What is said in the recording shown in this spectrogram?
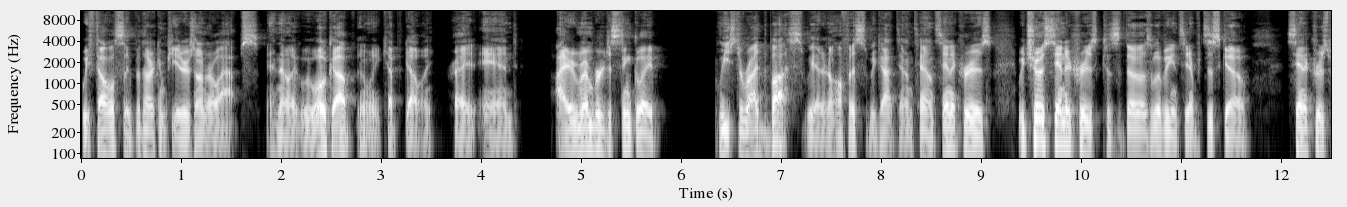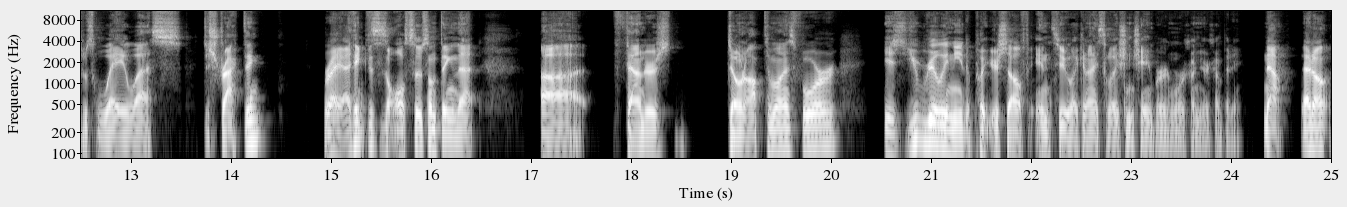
we fell asleep with our computers on our laps, and then like we woke up and we kept going, right? And I remember distinctly we used to ride the bus. We had an office. We got downtown Santa Cruz. We chose Santa Cruz because though I was living in San Francisco, Santa Cruz was way less distracting, right? I think this is also something that uh, founders don't optimize for. Is you really need to put yourself into like an isolation chamber and work on your company. Now, I don't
